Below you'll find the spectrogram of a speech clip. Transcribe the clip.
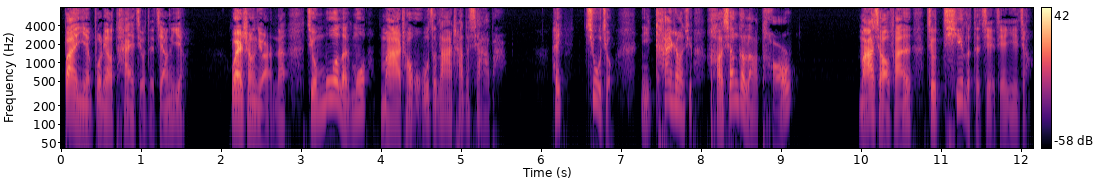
扮演不了太久的僵硬。外甥女儿呢，就摸了摸马超胡子拉碴的下巴，“嘿，舅舅，你看上去好像个老头。”马小凡就踢了他姐姐一脚，“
